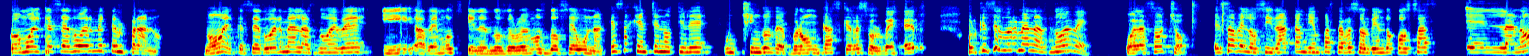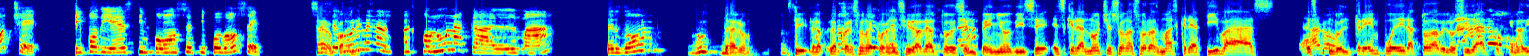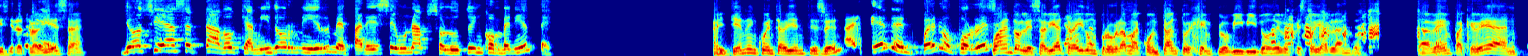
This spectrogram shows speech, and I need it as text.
Como el que se duerme temprano, ¿no? El que se duerme a las nueve y habemos quienes nos dormimos doce una. Que esa gente no tiene un chingo de broncas que resolver. ¿Por qué se duerme a las nueve o a las ocho? Esa velocidad también para estar resolviendo cosas en la noche, tipo 10, tipo 11, tipo 12. O sea, se duermen con una calma, perdón, Claro. Sí, la, persona con ansiedad de alto desempeño dice, es que la noche son las horas más creativas. Es cuando el tren puede ir a toda velocidad porque nadie se le atraviesa. Yo sí he aceptado que a mí dormir me parece un absoluto inconveniente. Ahí tienen cuenta bien, ¿ven? Ahí tienen, bueno, por eso. ¿Cuándo les había traído un programa con tanto ejemplo vívido de lo que estoy hablando? ¿La ven? Para que vean.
